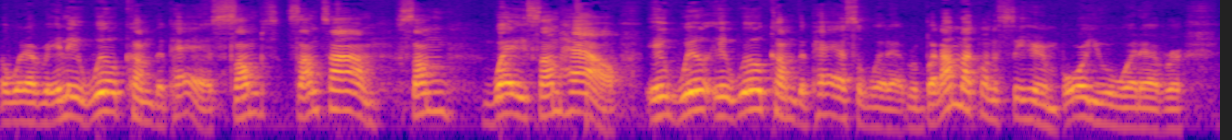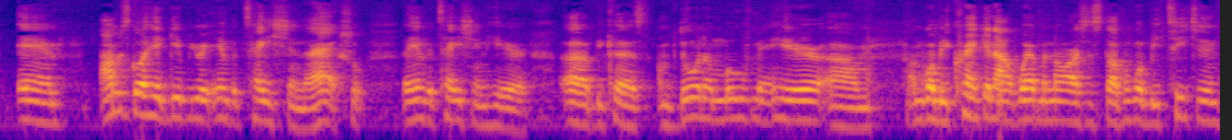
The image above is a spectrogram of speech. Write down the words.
or whatever, and it will come to pass. Some sometime, some way, somehow, it will it will come to pass or whatever. But I'm not going to sit here and bore you or whatever. And I'm just going to give you an invitation, the actual the invitation here, uh, because I'm doing a movement here. Um, I'm going to be cranking out webinars and stuff. I'm going to be teaching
